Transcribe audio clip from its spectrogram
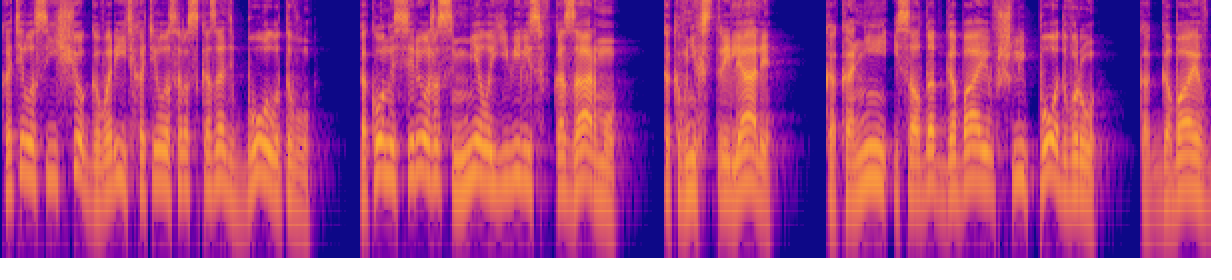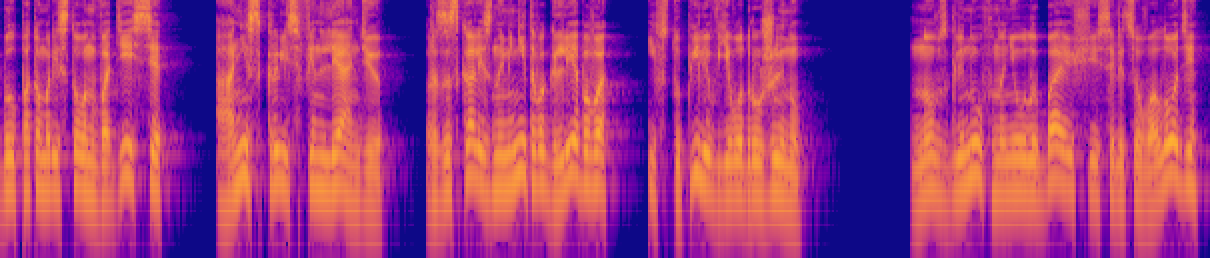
Хотелось еще говорить, хотелось рассказать Болотову, как он и Сережа смело явились в казарму, как в них стреляли, как они и солдат Габаев шли по двору, как Габаев был потом арестован в Одессе, а они скрылись в Финляндию, разыскали знаменитого Глебова и вступили в его дружину. Но, взглянув на неулыбающееся лицо Володи,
